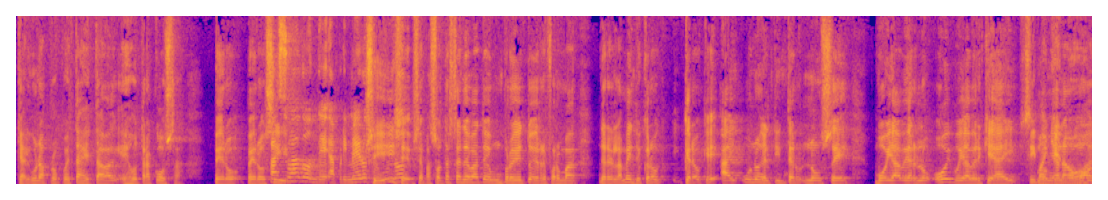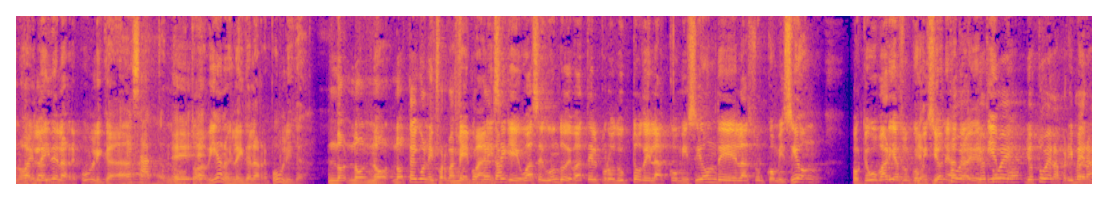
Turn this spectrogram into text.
que algunas propuestas estaban, es otra cosa. Pero, pero sí. ¿Pasó a dónde? ¿A primero, Sí, segundo? se, se pasó al tercer debate de un proyecto de reforma de reglamento. Creo, creo que hay uno en el tintero, no sé, voy a verlo. Hoy voy a ver qué hay. Sí, Mañana no, vamos a no es ley de la República. ¿ah? Exacto. No, Eh, todavía no es ley de la República. No, no, no, No. no, tengo la información Me completa. parece que llegó a segundo debate el producto de la comisión de la subcomisión, porque hubo varias subcomisiones yo, a través estuve, del yo, tiempo. estuve, yo estuve en la primera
